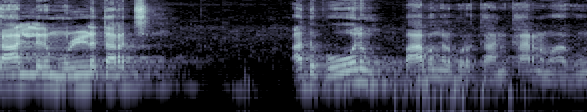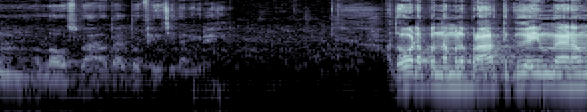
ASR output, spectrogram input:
കാലിലൊരു മുള്ള് തറച്ച് അതുപോലും പാപങ്ങൾ പൊറുക്കാൻ കാരണമാകും. അള്ളാഹു സുബാനുത്താല തോഫിക്ക് ചെയ്ത് അനുഗ്രഹിക്കും. അതോടൊപ്പം നമ്മൾ പ്രാർത്ഥിക്കുകയും വേണം.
